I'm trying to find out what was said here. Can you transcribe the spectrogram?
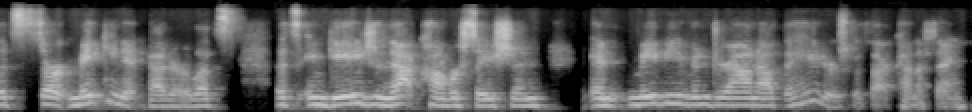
Let's start making it better. Let's let's engage in that conversation and maybe even drown out the haters with that kind of thing.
